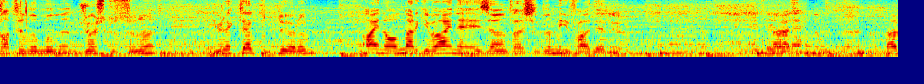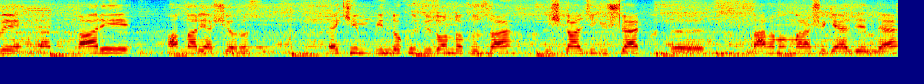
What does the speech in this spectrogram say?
katılımını, coşkusunu yürekten kutluyorum. Aynı onlar gibi aynı heyecanı taşıdığımı ifade ediyorum. Evet. Tabii tarihi anlar yaşıyoruz. Ekim 1919'da işgalci güçler e, Kahramanmaraş'a geldiğinde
